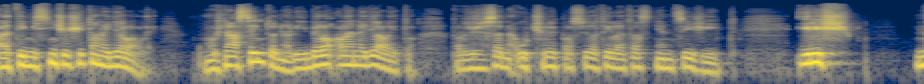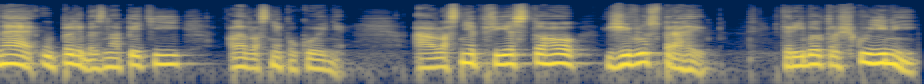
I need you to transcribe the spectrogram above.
Ale ty místní Češi to nedělali. Možná se jim to nelíbilo, ale nedělali to, protože se naučili prostě za ty léta s Němci žít. I když ne úplně bez napětí, ale vlastně pokojně. A vlastně příjezd toho živlu z Prahy, který byl trošku jiný,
